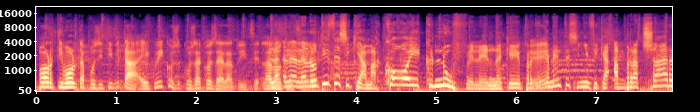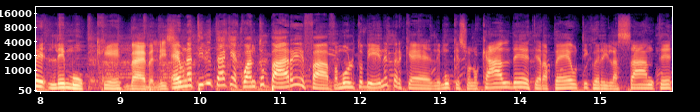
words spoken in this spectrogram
porti molta positività. E qui cos- cosa, cos'è la notizia? La La, notizia. la- notizia si chiama Koe Knuffelen, che praticamente significa abbracciare le mucche. Beh, bellissimo. È un'attività che a quanto pare fa, fa molto bene perché le mucche sono calde, è terapeutico, è rilassante.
